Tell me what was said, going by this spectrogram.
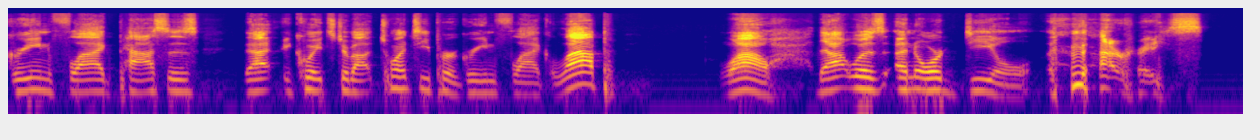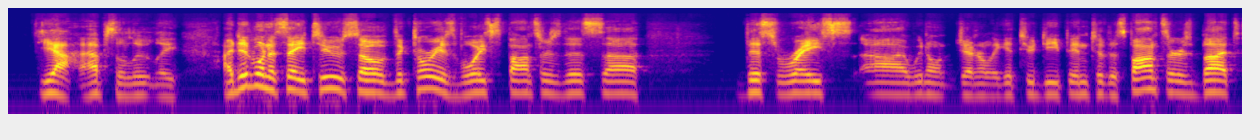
green flag passes. That equates to about 20 per green flag lap. Wow, that was an ordeal, that race. Yeah, absolutely. I did want to say too. So Victoria's Voice sponsors this uh, this race. Uh, we don't generally get too deep into the sponsors, but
